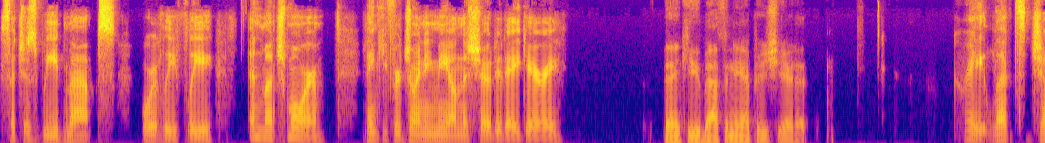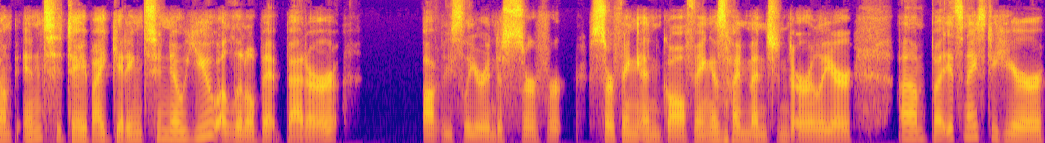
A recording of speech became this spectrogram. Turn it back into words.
such as Weedmaps or Leafly, and much more. Thank you for joining me on the show today, Gary. Thank you, Bethany. I appreciate it. Great. Let's jump in today by getting to know you a little bit better. Obviously, you're into surfer, surfing and golfing, as I mentioned earlier. Um, but it's nice to hear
